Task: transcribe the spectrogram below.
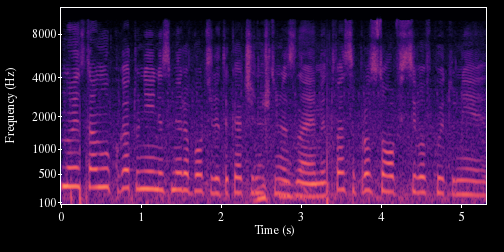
Но е станало, когато ние не сме работили, така че нищо не знаеме. Това са просто офиси, в които ние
